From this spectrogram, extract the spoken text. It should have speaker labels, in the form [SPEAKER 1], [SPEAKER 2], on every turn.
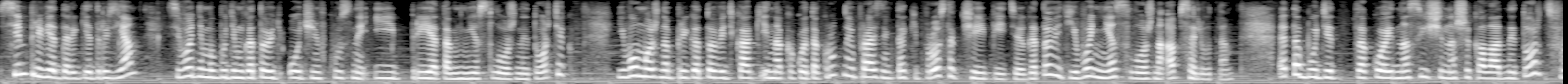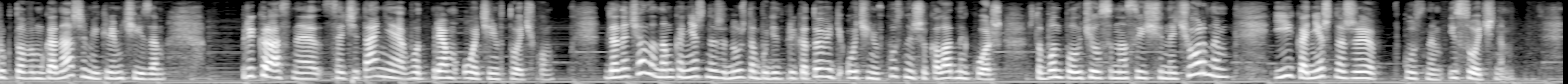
[SPEAKER 1] Всем привет, дорогие друзья! Сегодня мы будем готовить очень вкусный и при этом несложный тортик. Его можно приготовить как и на какой-то крупный праздник, так и просто к чаепитию. Готовить его несложно, абсолютно. Это будет такой насыщенно шоколадный торт с фруктовым ганашем и крем-чизом. Прекрасное сочетание, вот прям очень в точку. Для начала нам, конечно же, нужно будет приготовить очень вкусный шоколадный корж, чтобы он получился насыщенный черным и, конечно же, вкусным и сочным.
